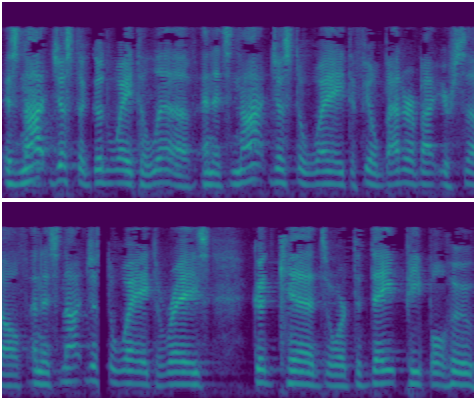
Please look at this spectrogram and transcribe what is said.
is not just a good way to live, and it's not just a way to feel better about yourself, and it's not just a way to raise good kids or to date people who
